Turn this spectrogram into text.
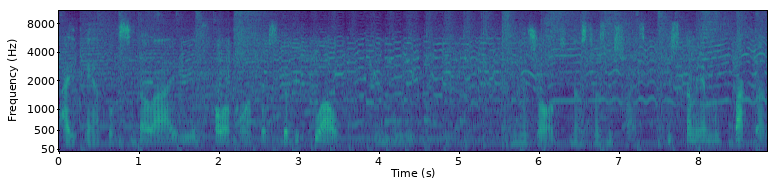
aí tem a torcida lá e eles colocam a torcida virtual no- nos jogos, nas transmissões. Isso também é muito bacana.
